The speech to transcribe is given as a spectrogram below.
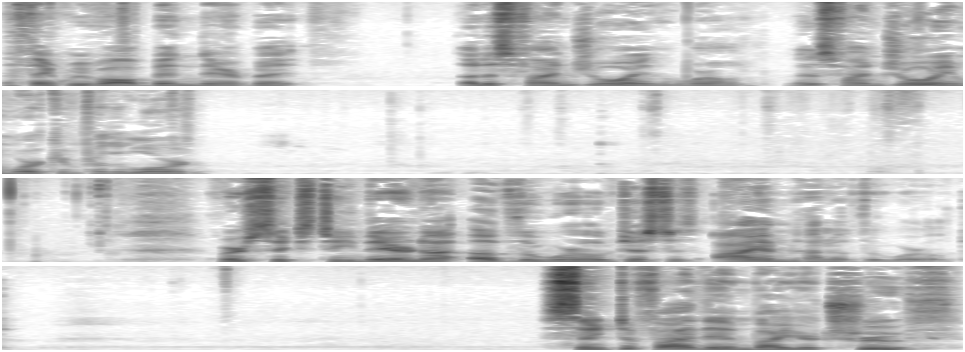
I think we've all been there, but let us find joy in the world. Let us find joy in working for the Lord. Verse 16 They are not of the world, just as I am not of the world. Sanctify them by your truth.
